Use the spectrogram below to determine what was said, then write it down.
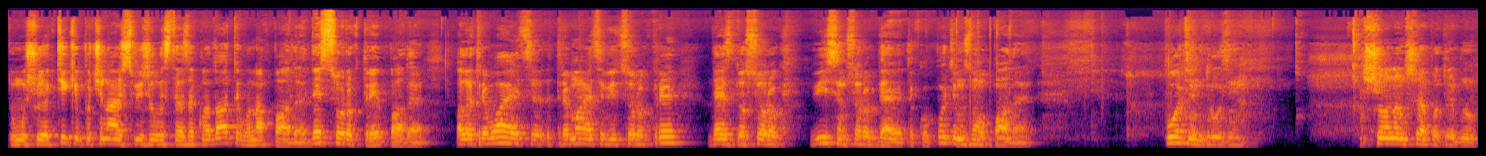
Тому що як тільки починаєш свіжі листи закладати, вона падає. Десь 43 падає. Але тримається, тримається від 43 десь до 48-49. тако. Потім знову падає. Потім, друзі, що нам ще потрібно?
